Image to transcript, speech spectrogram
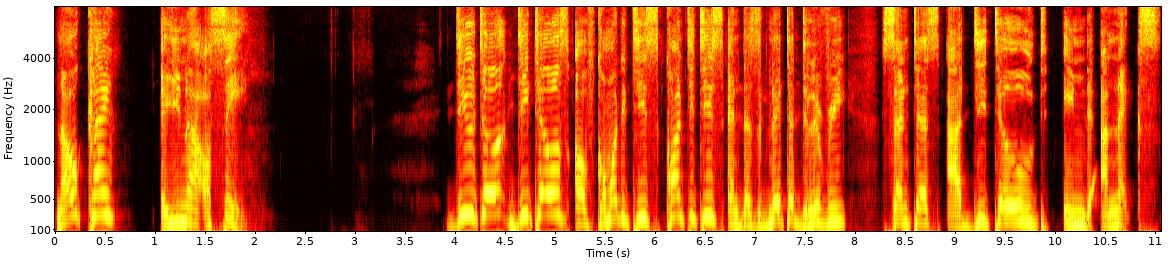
Now kan eyi na ɔse detail details of commodities quantities and designated delivery centers are detailed in the annex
